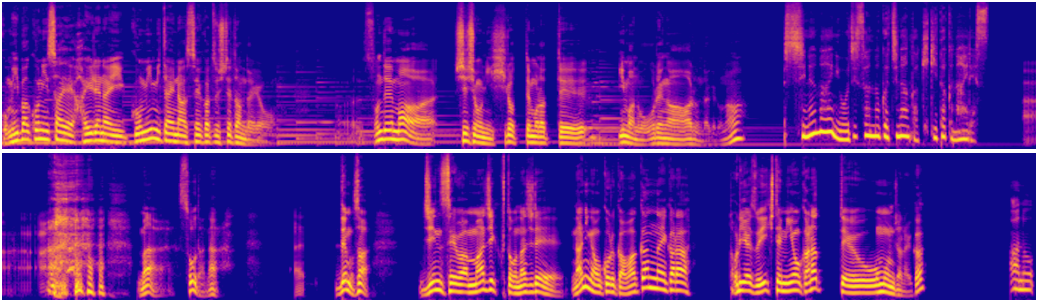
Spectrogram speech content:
ゴミ箱にさえ入れないゴミみたいな生活してたんだよ。そんでまあ、師匠に拾ってもらって、今の俺があるんだけどな。死ぬ前におじさんの愚痴なんか聞きたくないです。あまあ、そうだな。あでもさ、人生はマジックと同じで何が起こるかわかんないから、とりあえず生きてみようかなって思うんじゃないか？あの、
